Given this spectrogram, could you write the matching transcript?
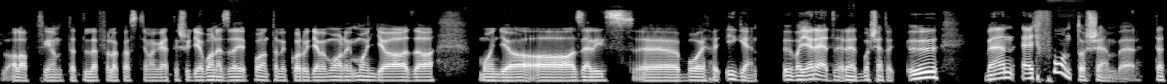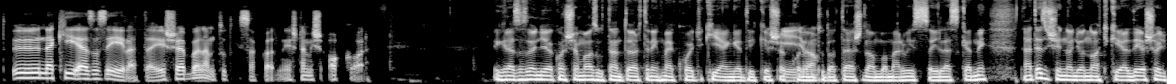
alapfilm, tehát lefelakasztja magát, és ugye van ez a pont, amikor ugye mondja az, a, mondja az Alice Boyd, hogy igen, ő, vagy a Red, Red, bocsánat, hogy ő Ben egy fontos ember. Tehát ő neki ez az élete, és ebből nem tud kiszakadni, és nem is akar. Igen, ez az öngyilkosság azután történik meg, hogy kiengedik, és Így akkor van. nem tud a társadalomban már visszailleszkedni. Tehát ez is egy nagyon nagy kérdés, hogy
